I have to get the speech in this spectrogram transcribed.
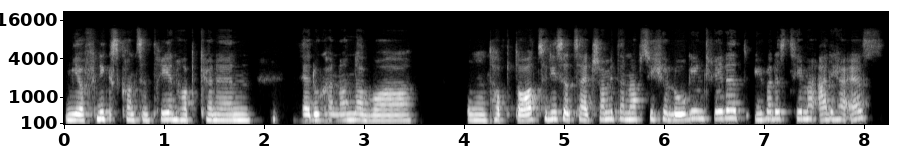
mir auf nichts konzentrieren habe können, sehr durcheinander war und habe dort zu dieser Zeit schon mit einer Psychologin geredet über das Thema ADHS.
